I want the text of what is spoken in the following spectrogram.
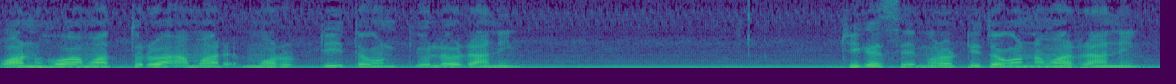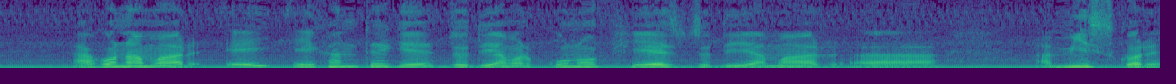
ওয়ান হওয়া মাত্র আমার মোটরটি তখন কী হলো? রানিং ঠিক আছে মোটরটি তখন আমার রানিং এখন আমার এই, এখান থেকে যদি আমার কোনো ফেজ যদি আমার মিস করে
